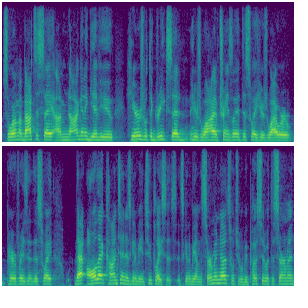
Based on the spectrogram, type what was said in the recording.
So, what I'm about to say, I'm not going to give you here's what the Greek said, here's why I've translated it this way, here's why we're paraphrasing it this way that all that content is going to be in two places. It's going to be on the sermon notes, which will be posted with the sermon.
